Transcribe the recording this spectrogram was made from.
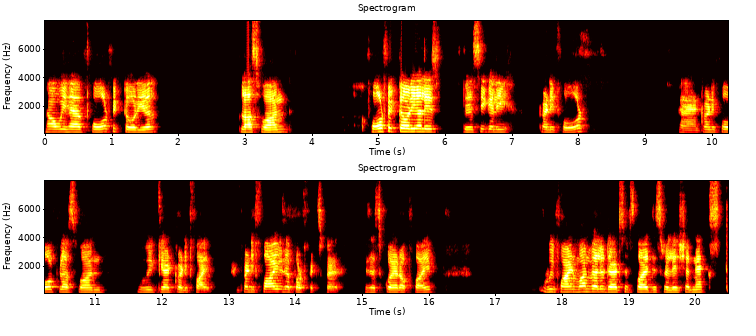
Now we have 4 factorial plus 1. 4 factorial is basically 24 and 24 plus 1 we get 25. 25 is a perfect square, is a square of 5. We find one value that satisfies this relation. Next,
